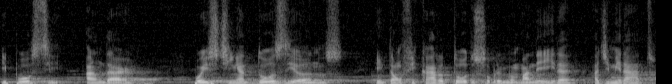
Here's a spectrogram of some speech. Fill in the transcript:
e pôs-se a andar, pois tinha doze anos. Então ficaram todos sobremaneira admirados.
